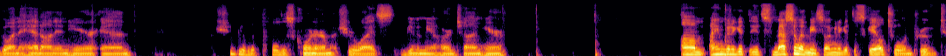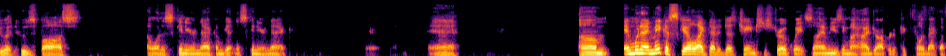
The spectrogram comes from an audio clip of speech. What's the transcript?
going to head on in here and I should be able to pull this corner. I'm not sure why it's giving me a hard time here um, I am going to get the, it's messing with me. So I'm going to get the scale tool and prove to it who's boss. I want a skinnier neck. I'm getting a skinnier neck. Eh. Um, and when I make a scale like that, it does change the stroke weight. So I am using my eyedropper to pick the color back up.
